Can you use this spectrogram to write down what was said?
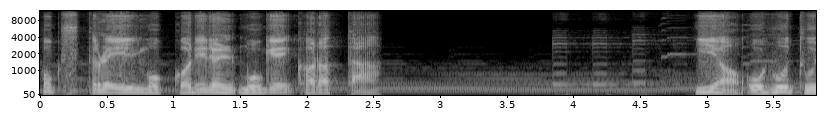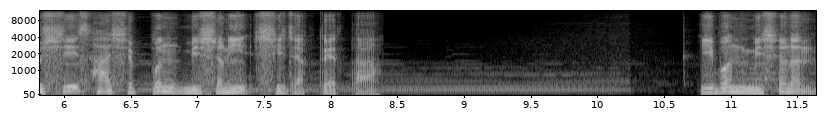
폭스트레일 목걸이를 목에 걸었다. 이어 오후 2시 40분 미션이 시작됐다. 이번 미션은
